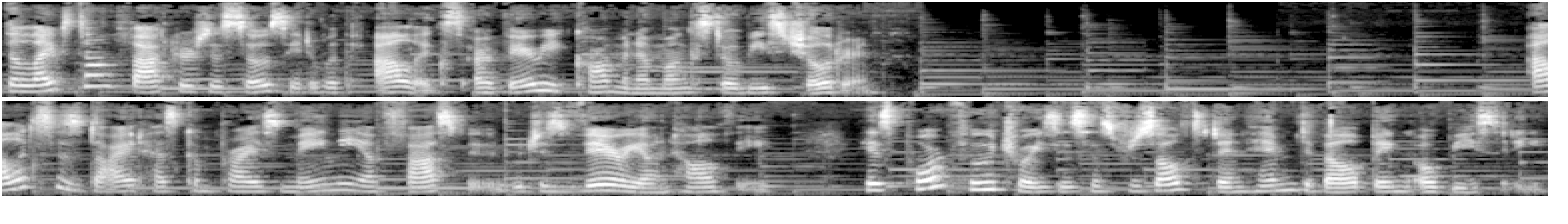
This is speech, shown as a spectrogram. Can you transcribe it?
The lifestyle factors associated with Alex are very common amongst obese children. Alex's diet has comprised mainly of fast food, which is very unhealthy. His poor food choices has resulted in him developing obesity.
